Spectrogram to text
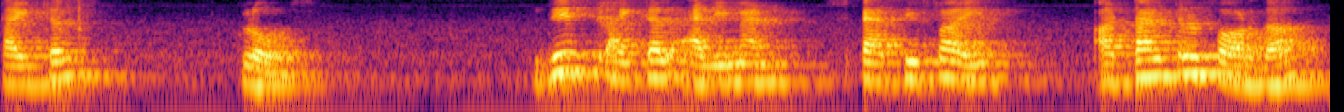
title close this title element specifies a title for the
